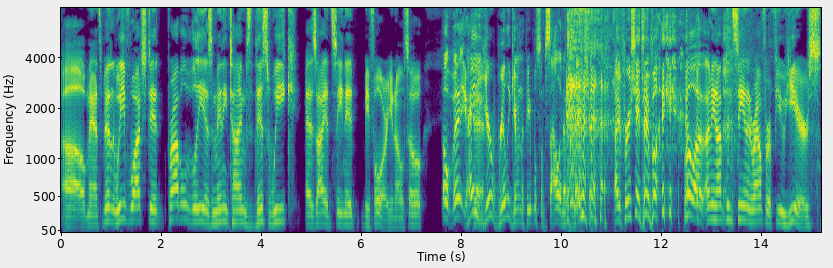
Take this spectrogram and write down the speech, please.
Oh man, it's been we've watched it probably as many times this week as I had seen it before, you know. So Oh, but hey, Yeah. you're really giving the people some solid information. I appreciate that, buddy. well, I, I mean, I've been seeing it around for a few years,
